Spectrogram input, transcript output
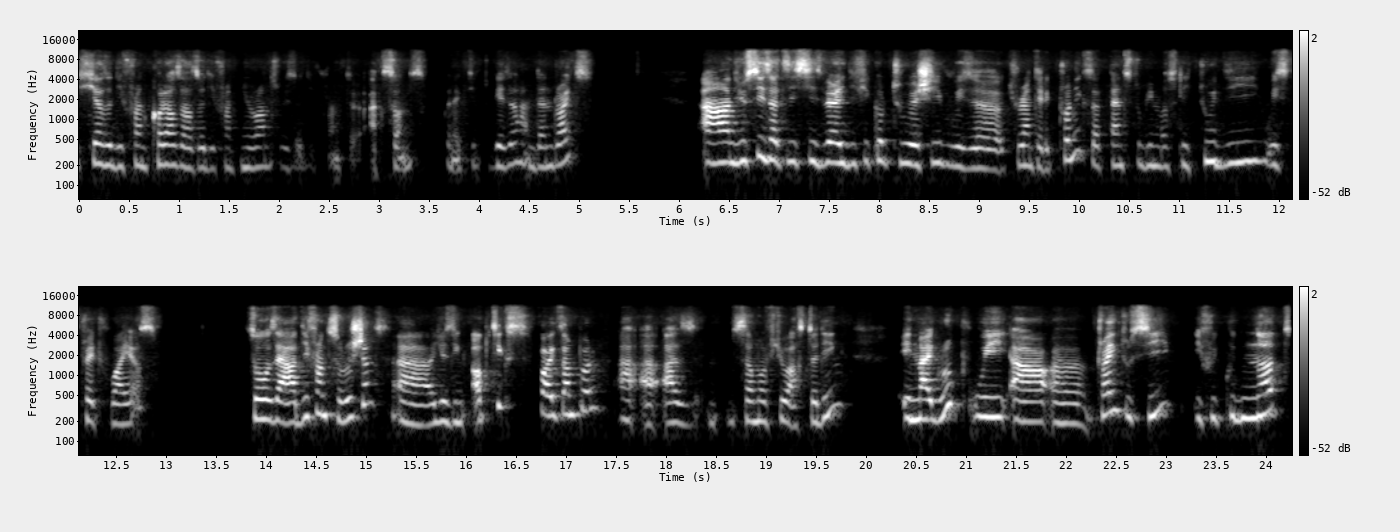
here the different colors are the different neurons with the different uh, axons connected together and dendrites. And you see that this is very difficult to achieve with uh, current electronics that tends to be mostly 2D with straight wires. So there are different solutions uh, using optics, for example, uh, as some of you are studying. In my group, we are trying to see if we could not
